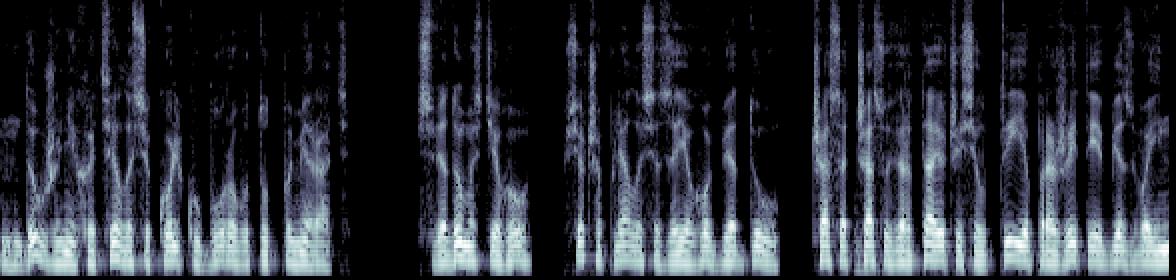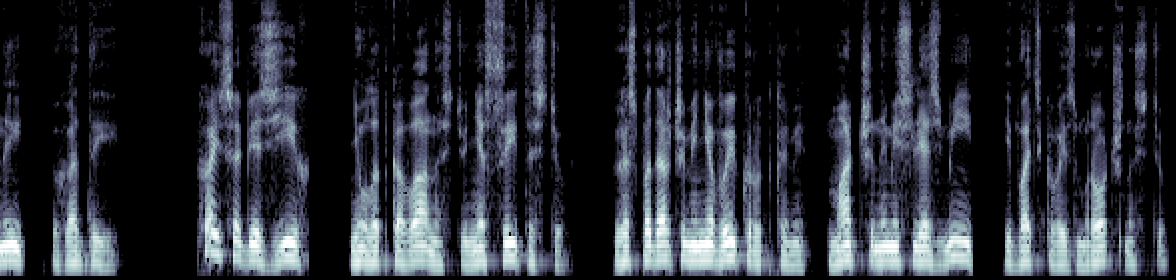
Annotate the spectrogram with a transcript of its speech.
Дужа не хацелася кольку бураву тут паміраць. Свядомасць яго ўсё чаплялася за яго бяду, час ад часу вяртаючыся ў тыя пражытыя без вайны гады. Хай сабе з іх неўладкаванасцю, нясытасцю, гаспадарчымі нявыкруткамі, матчынымі слязьмі і бацькавай змрочнасцю,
